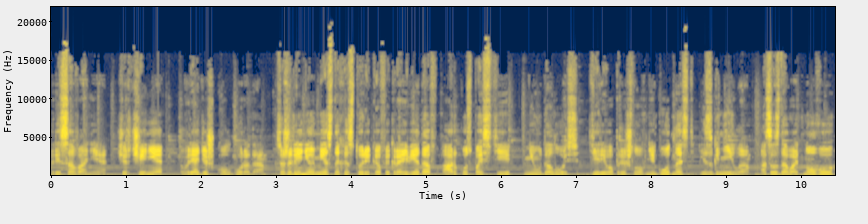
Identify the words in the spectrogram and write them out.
рисование, черчение в ряде школ города. К сожалению, местных историков и краеведов арку спасти не удалось. Дерево пришло в негодность и сгнило, а создавать новую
